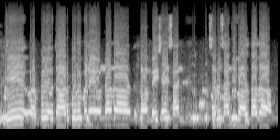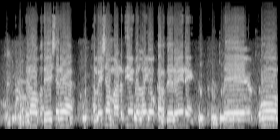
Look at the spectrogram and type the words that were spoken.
ਜੇ ਕੋਈ ਅਵਤਾਰ ਪੁਰਬ ਨੇ ਉਹਨਾਂ ਦਾ ਹਮੇਸ਼ਾ ਹੀ ਸਰਵ ਸਾਂਝੀ ਵਾਲਤਾ ਦਾ ਜਿਹੜਾ ਉਪਦੇਸ਼ ਰਿਹਾ, ਹਮੇਸ਼ਾ ਮਨ ਦੀਆਂ ਗੱਲਾਂ ਹੀ ਉਹ ਕਰਦੇ ਰਹੇ ਨੇ। ਤੇ ਉਹ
